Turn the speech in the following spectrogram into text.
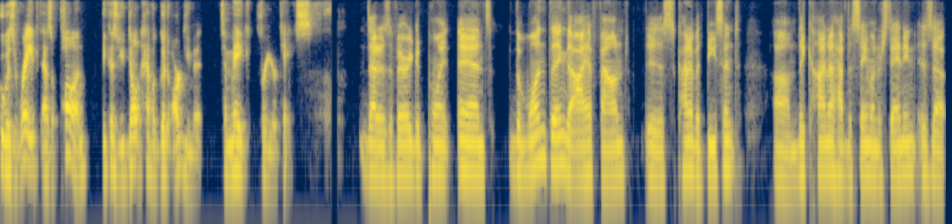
who was raped as a pawn because you don't have a good argument to make for your case. That is a very good point. And the one thing that I have found is kind of a decent, um, they kind of have the same understanding is that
